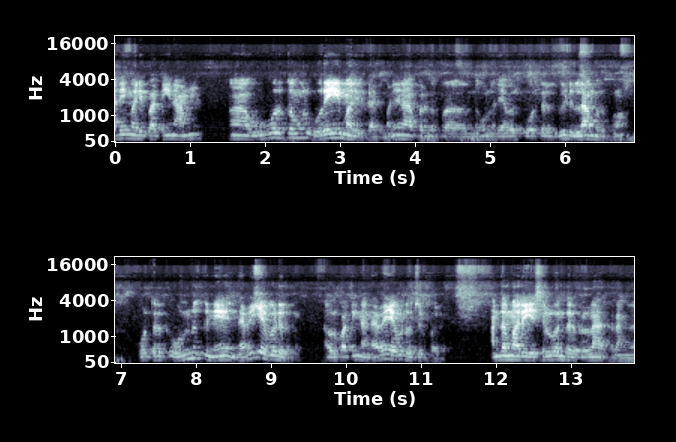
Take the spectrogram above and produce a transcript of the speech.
அதே மாதிரி பார்த்தீங்கன்னா ஒவ்வொருத்தவங்களும் ஒரே மாதிரி இருக்காது. மனிதனாக பிறந்த பிறந்தவங்க நிறையா பேருக்கு ஒருத்தருக்கு வீடு இல்லாமல் இருக்கும். ஒருத்தருக்கு ஒன்றுக்கு நே நிறைய வீடு இருக்கும். அவர் பார்த்தீங்கன்னா நிறைய வீடு வச்சுருப்பாரு. அந்த மாதிரி செல்வந்தர்கள்லாம் இருக்கிறாங்க.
